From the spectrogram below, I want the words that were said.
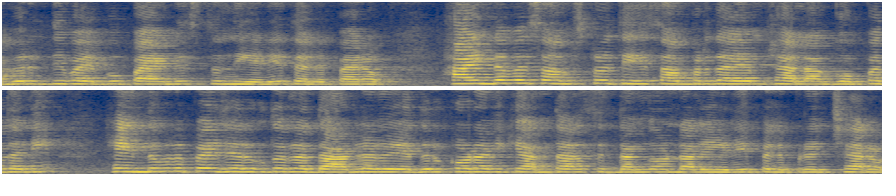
అభివృద్ధి వైపు పయనిస్తుంది అని తెలిపారు. హైందవ సంస్కృతి సంప్రదాయం చాలా గొప్పదని హిందువులపై జరుగుతున్న దాడులను ఎదుర్కోవడానికి అంతా సిద్ధంగా ఉండాలి అని పిలుపునిచ్చారు.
